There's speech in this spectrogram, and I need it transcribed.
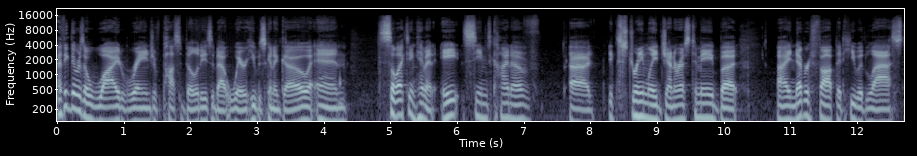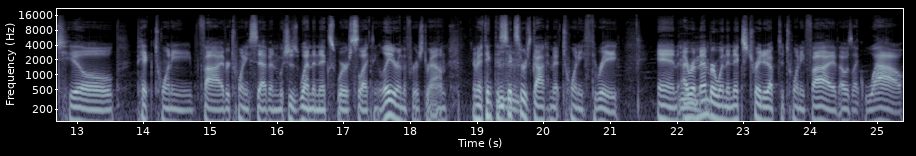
I think there was a wide range of possibilities about where he was going to go, and selecting him at eight seemed kind of uh, extremely generous to me. But I never thought that he would last till pick 25 or 27, which is when the Knicks were selecting later in the first round. And I think the mm-hmm. Sixers got him at 23. And I mm. remember when the Knicks traded up to 25, I was like, wow,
